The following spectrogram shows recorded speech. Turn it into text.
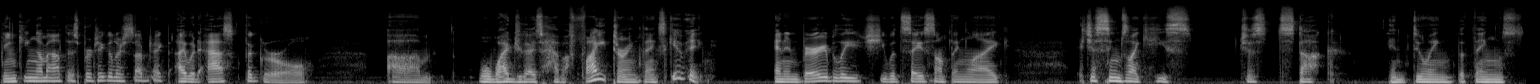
thinking about this particular subject, I would ask the girl, um, Well, why'd you guys have a fight during Thanksgiving? And invariably, she would say something like, It just seems like he's just stuck in doing the things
